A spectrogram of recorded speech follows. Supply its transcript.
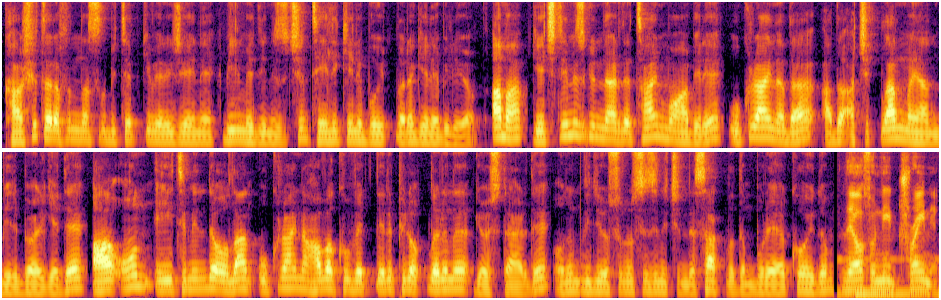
karşı tarafın nasıl bir tepki vereceğini bilmediğiniz için tehlikeli boyutlara gelebiliyor. Ama geçtiğimiz günlerde Time muhabiri Ukrayna'da adı açıklanmayan bir bölgede A-10 eğitiminde olan Ukrayna Hava Kuvvetleri pilotlarını gösterdi. Onun videosunu sizin için de sakladım, buraya koydum. They also need training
